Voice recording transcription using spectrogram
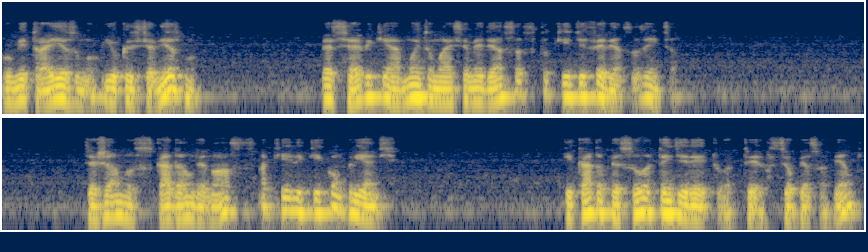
o mitraísmo e o cristianismo, percebe que há muito mais semelhanças do que diferenças, então. Sejamos cada um de nós aquele que compreende que cada pessoa tem direito a ter seu pensamento,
